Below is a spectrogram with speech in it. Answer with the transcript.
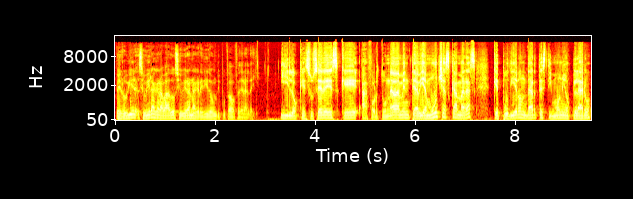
pero hubiera, se hubiera grabado si hubieran agredido a un diputado federal ahí y lo que sucede es que afortunadamente había muchas cámaras que pudieron dar testimonio claro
